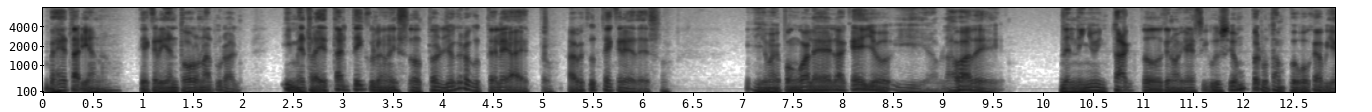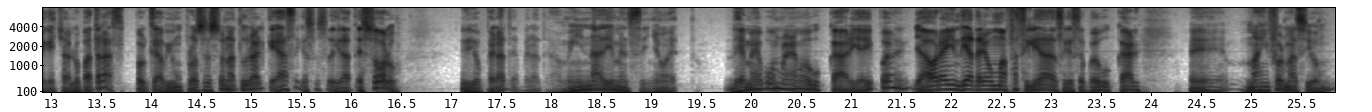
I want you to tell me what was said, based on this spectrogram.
vegetariana que creía en todo lo natural y me trae este artículo y me dice, doctor, yo creo que usted lea esto, a ver qué usted cree de eso. Y yo me pongo a leer aquello y hablaba de, del niño intacto, de que no había ejecución, pero tampoco que había que echarlo para atrás, porque había un proceso natural que hace que eso se dilate solo. Y digo, espérate, espérate, a mí nadie me enseñó esto. Déjeme ponerme a buscar. Y ahí pues, ya ahora hoy en día tenemos más facilidades, que se puede buscar eh, más información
